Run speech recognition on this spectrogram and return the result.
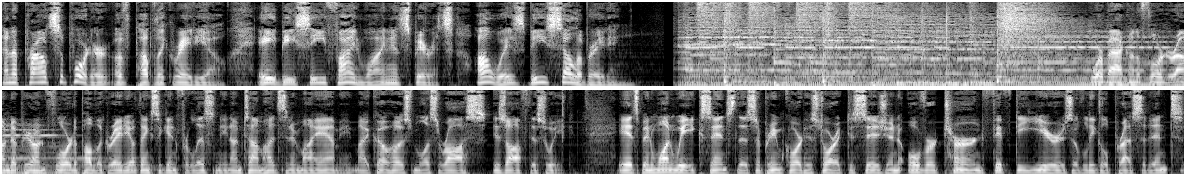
and a proud supporter of public radio. ABC Fine Wine and Spirits, always be celebrating. We're back on the Florida Roundup here on Florida Public Radio. Thanks again for listening. I'm Tom Hudson in Miami. My co host Melissa Ross is off this week. It's been one week since the Supreme Court historic decision overturned 50 years of legal precedent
